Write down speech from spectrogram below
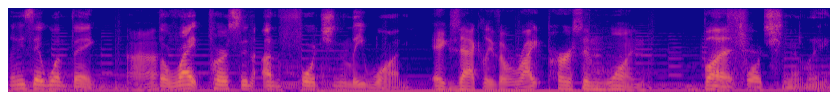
Let me say one thing. Uh-huh. The right person, unfortunately, won. Exactly. The right person won, but unfortunately,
